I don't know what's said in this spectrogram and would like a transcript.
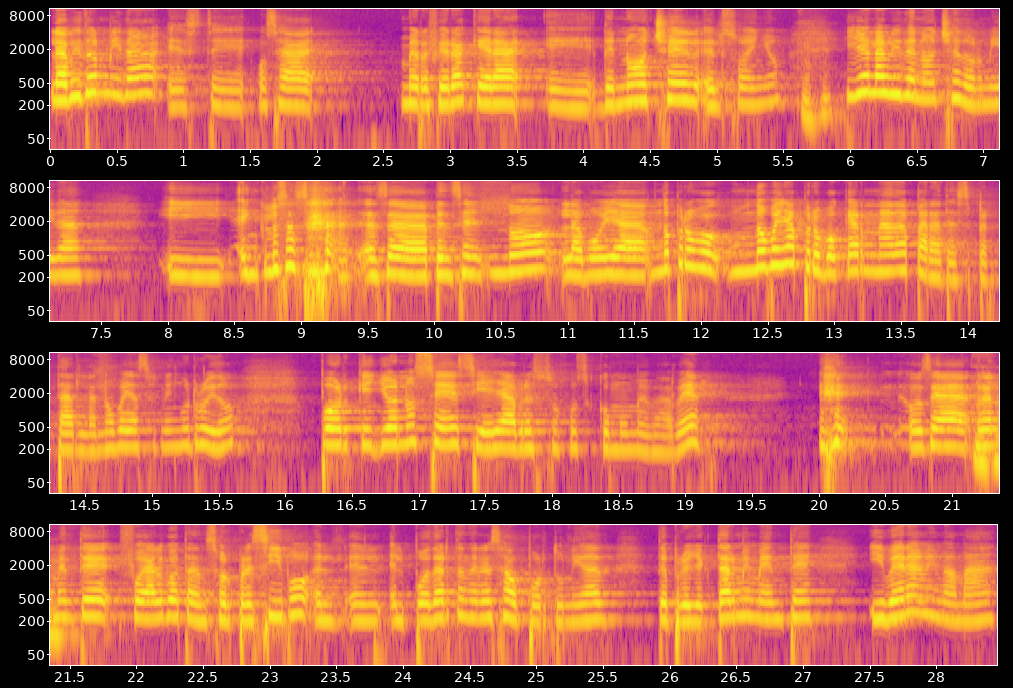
La vi dormida, este, o sea, me refiero a que era eh, de noche el, sueño, y yo la vi de noche dormida y e incluso o sea, pensé, no la voy a, no, no voy a provocar nada para despertarla, no voy a hacer ningún ruido, porque yo no sé si ella abre sus ojos cómo me va a ver. o sea, realmente fue algo tan sorpresivo el, el, el, poder tener esa oportunidad de proyectar mi mente y ver a mi mamá.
